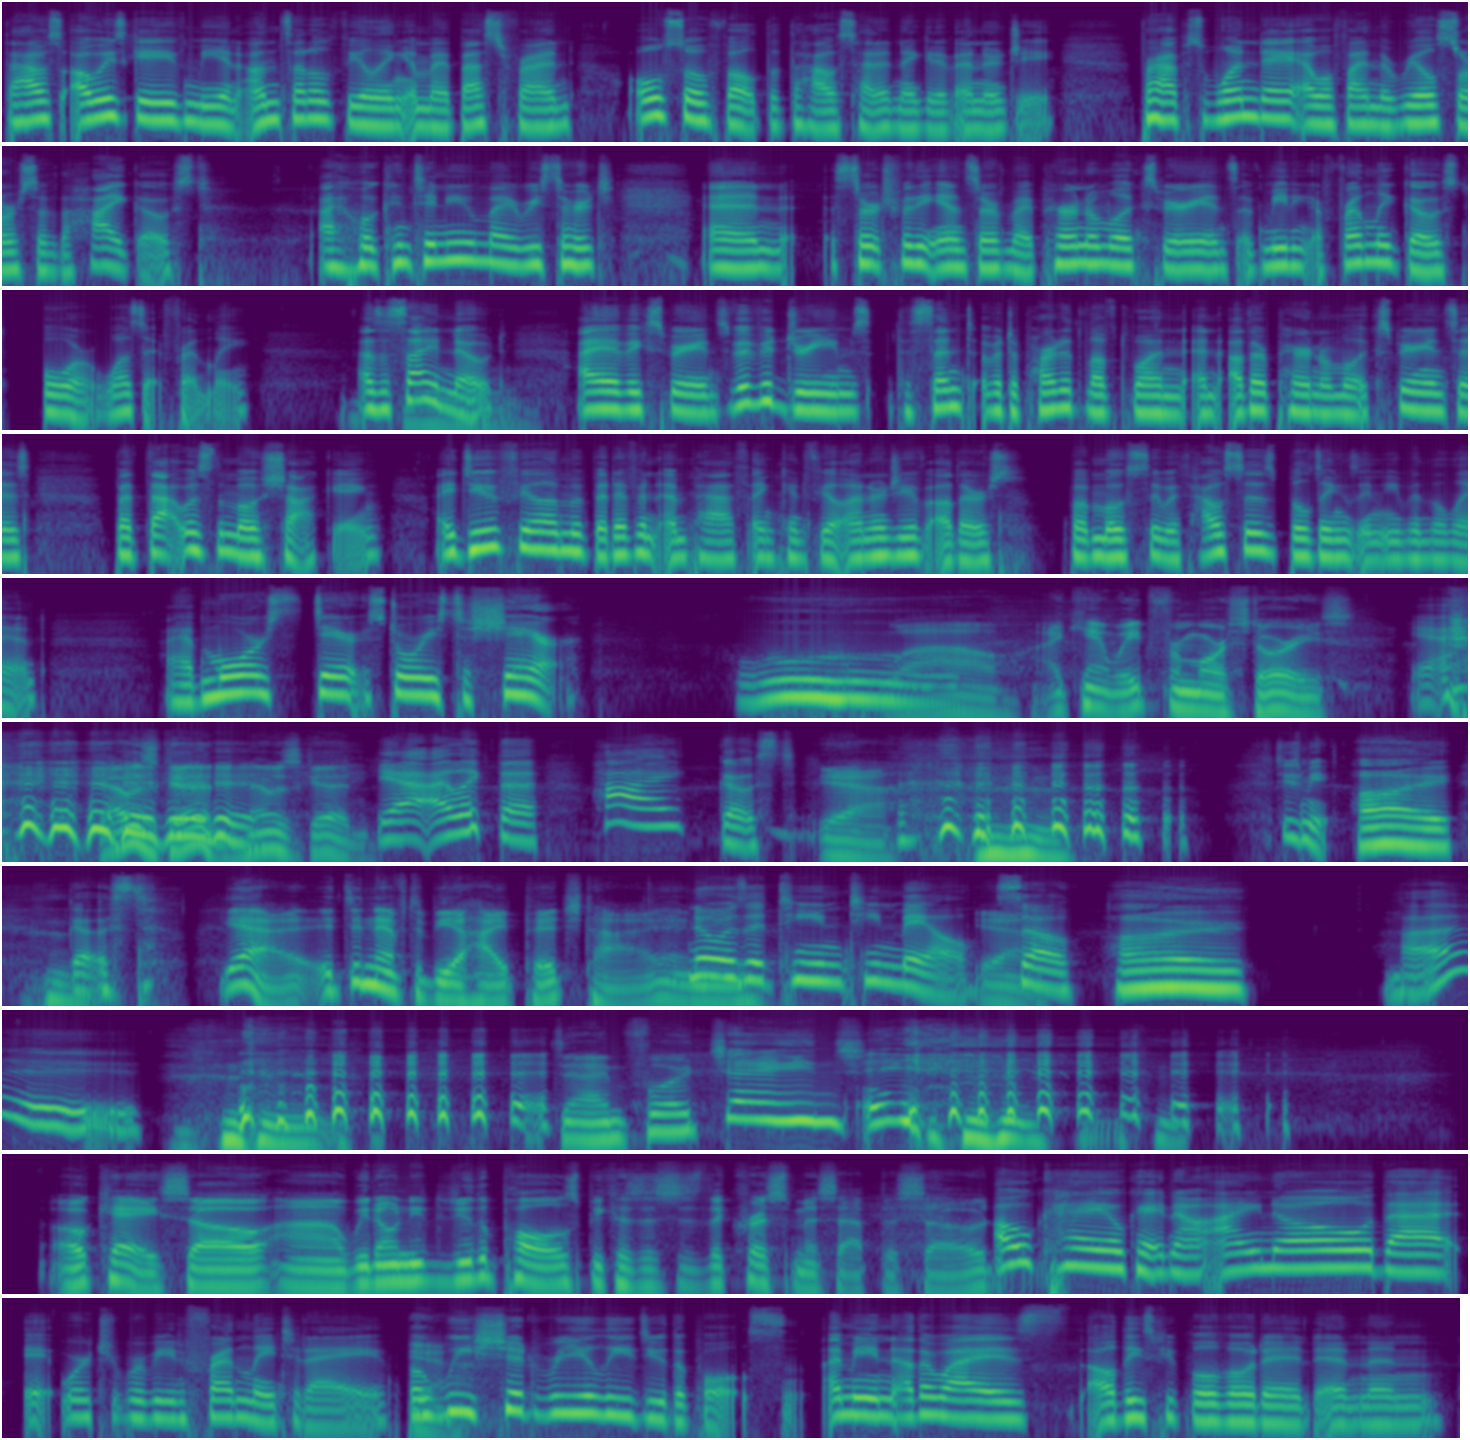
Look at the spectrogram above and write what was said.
The house always gave me an unsettled feeling, and my best friend also felt that the house had a negative energy. Perhaps one day I will find the real source of the high ghost. I will continue my research and search for the answer of my paranormal experience of meeting a friendly ghost, or was it friendly? As a side note, I have experienced vivid dreams, the scent of a departed loved one, and other paranormal experiences, but that was the most shocking. I do feel I'm a bit of an empath and can feel energy of others, but mostly with houses, buildings, and even the land. I have more sta- stories to share. Ooh. Wow. I can't wait for more stories. Yeah. That was good. That was good. yeah, I like the hi ghost. Yeah. Excuse me. Hi ghost. Yeah. It didn't have to be a high pitched high. I No, it was a teen teen male. Yeah. So hi. Hi. time for change. Okay, so uh, we don't need to do the polls because this is the Christmas episode. okay, okay. Now I know that it, we're we're being friendly today, but Yeah. we should really do the polls. I mean, otherwise, all these people voted, and then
